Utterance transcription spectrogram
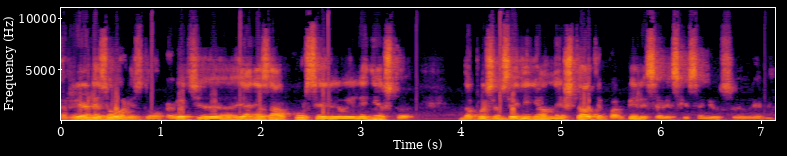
реализовывались долго. Ведь э, я не знаю, в курсе или нет, что, допустим, Соединенные Штаты бомбили Советский Союз в свое время.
